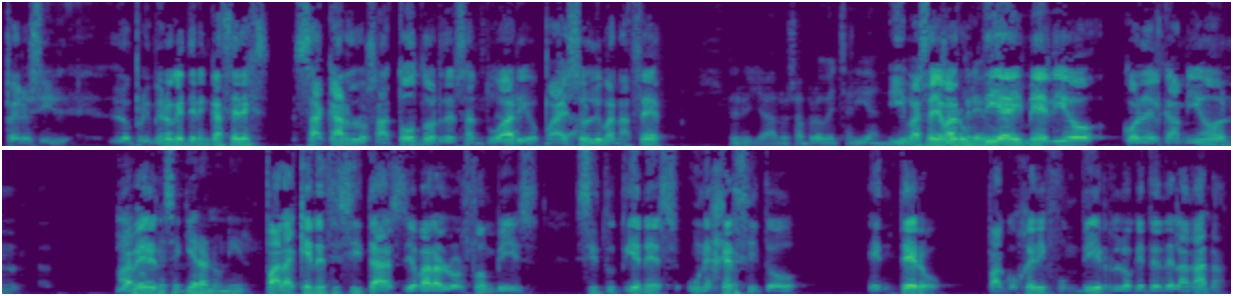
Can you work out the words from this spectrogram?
Pero si lo primero que tienen que hacer es sacarlos a todos del santuario, para eso lo iban a hacer. Pero ya los aprovecharían. Y Yo- vas a llevar un creo. día y medio con el camión. Y A a los ver, que se quieran unir. ¿para qué necesitas llevar a los zombies si tú tienes un ejército entero para coger y fundir lo que te dé la gana?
